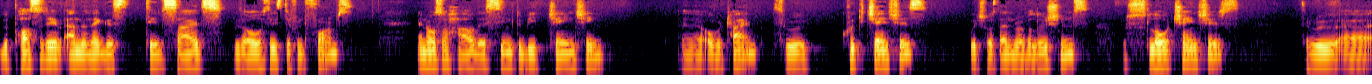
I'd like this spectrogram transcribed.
the positive and the negative sides with all of these different forms and also how they seem to be changing uh, over time through quick changes, which was then revolutions, or slow changes through uh,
